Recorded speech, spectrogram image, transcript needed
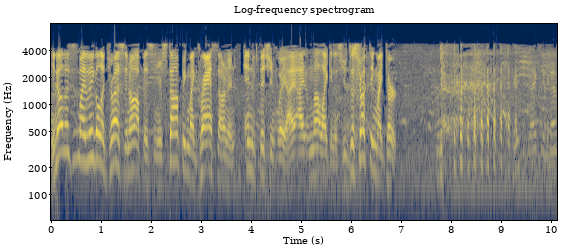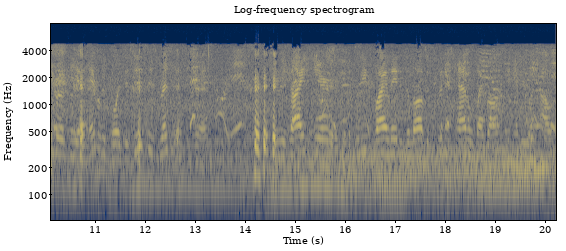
you know, this is my legal address in office, and you're stomping my grass in an inefficient way. I, I, I'm not liking this. You're disrupting my dirt. Chris is actually a member of the uh, neighborhood board. This is his residence address. He resides here. The police violated the law of the splinter paddle by rounding everyone out.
